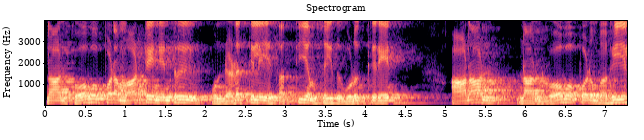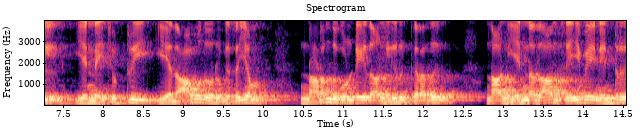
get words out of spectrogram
நான் கோபப்பட மாட்டேன் என்று உன்னிடத்திலே சத்தியம் செய்து கொடுக்கிறேன். ஆனால் நான் கோபப்படும் வகையில் என்னை சுற்றி ஏதாவது ஒரு விஷயம் நடந்து கொண்டேதான் இருக்கிறது. நான் என்னதான் செய்வேன் என்று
